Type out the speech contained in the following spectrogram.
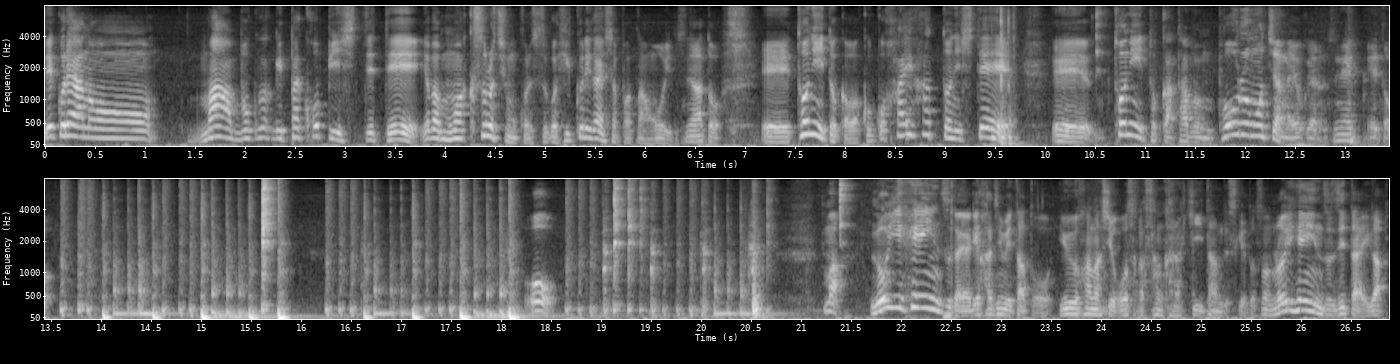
で、これあのーまあ僕がいっぱいコピーしてて、やっぱマックスロッチもこれすごいひっくり返したパターン多いですね。あと、えー、トニーとかはここハイハットにして、えー、トニーとか多分ポール・モチアンがよくやるんですね。えっ、ー、と、を、まあ、ロイ・ヘインズがやり始めたという話を大阪さんから聞いたんですけど、そのロイ・ヘインズ自体が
